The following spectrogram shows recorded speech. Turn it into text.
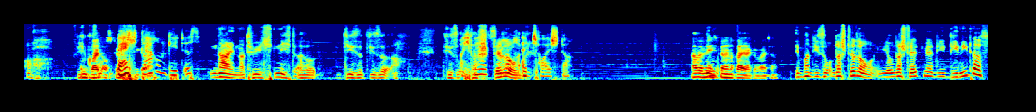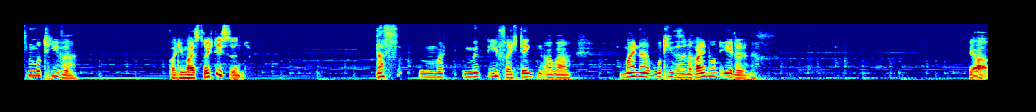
Oh, wie Und weitaus Echt? Darum geht es? Nein, natürlich nicht. Also diese, diese, diese Ich bin jetzt noch Unterstellung. enttäuschter. Aber mir, ich bin ein Reihergeweihter. Immer diese Unterstellung. Ihr unterstellt mir die, die niedersten Motive. Weil die meist richtig sind. Das mag, mögt ihr vielleicht denken, aber meine Motive sind rein und edel. Ja,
